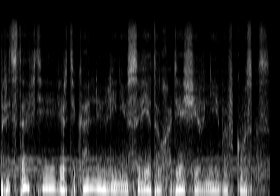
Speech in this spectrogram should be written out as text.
Представьте вертикальную линию света, уходящую в небо, в космос.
